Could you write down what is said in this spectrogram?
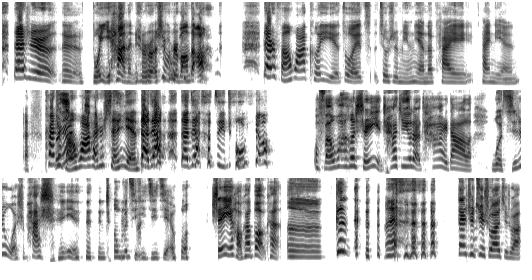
但是那、多遗憾呢，你说说是不是王导？但是繁花可以作为就是明年的开开年，哎，看是繁花还是神隐，大家大家 自己投票。我，繁花和神隐差距有点太大了。我其实我是怕神隐 撑不起一集节目。神隐好看不好看？嗯，跟。但是据说啊，据说啊，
